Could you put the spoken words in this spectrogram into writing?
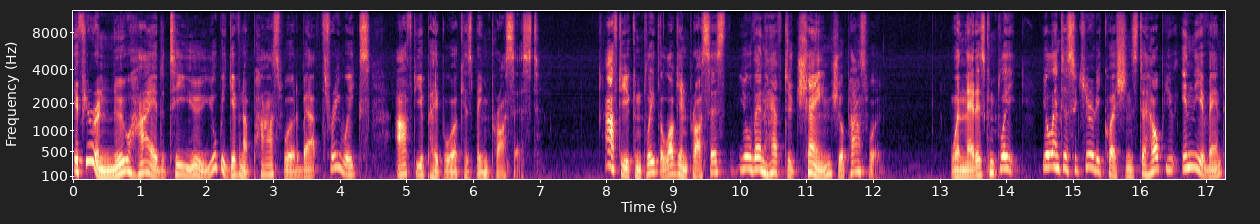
If you're a new hire to TU, you'll be given a password about three weeks after your paperwork has been processed. After you complete the login process, you'll then have to change your password. When that is complete, You'll enter security questions to help you in the event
